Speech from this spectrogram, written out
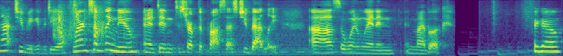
not too big of a deal. Learned something new and it didn't disrupt the process too badly. Uh, that's a win-win in, in my book. Here we go.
